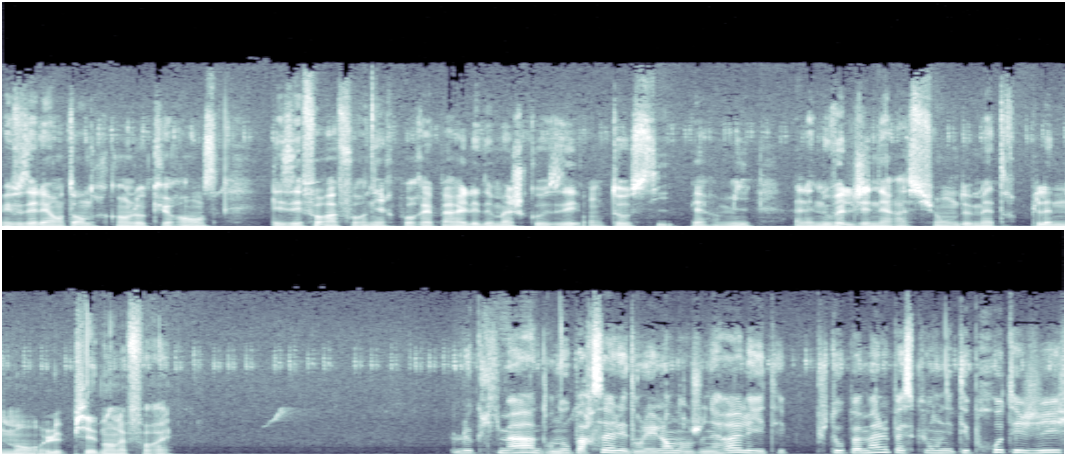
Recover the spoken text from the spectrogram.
Mais vous allez entendre qu'en l'occurrence, les efforts à fournir pour réparer les dommages causés ont aussi permis à la nouvelle génération de mettre pleinement le pied dans la forêt le climat dans nos parcelles et dans les landes en général était plutôt pas mal parce qu'on était protégé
